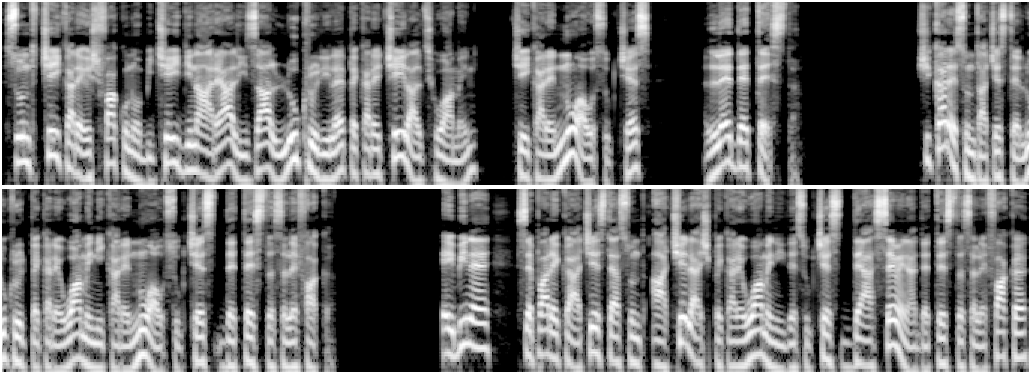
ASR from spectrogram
sunt cei care își fac un obicei din a realiza lucrurile pe care ceilalți oameni, cei care nu au succes, le detestă. Și care sunt aceste lucruri pe care oamenii care nu au succes detestă să le facă? Ei bine, se pare că acestea sunt aceleași pe care oamenii de succes de asemenea detestă să le facă,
